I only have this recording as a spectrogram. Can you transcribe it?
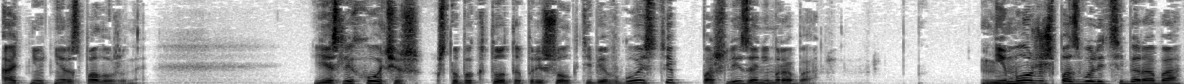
отнюдь не расположены. Если хочешь, чтобы кто-то пришел к тебе в гости, пошли за ним раба. Не можешь позволить себе раба,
